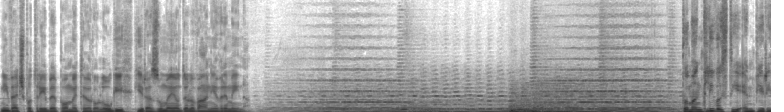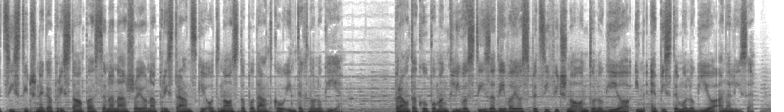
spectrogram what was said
ni več potrebe po meteorologih, ki razumejo delovanje vremena. Pomankljivosti empiricističnega pristopa se nanašajo na pristranski odnos do podatkov in tehnologije. Prav tako pomankljivosti zadevajo specifično ontologijo in epistemologijo analize.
